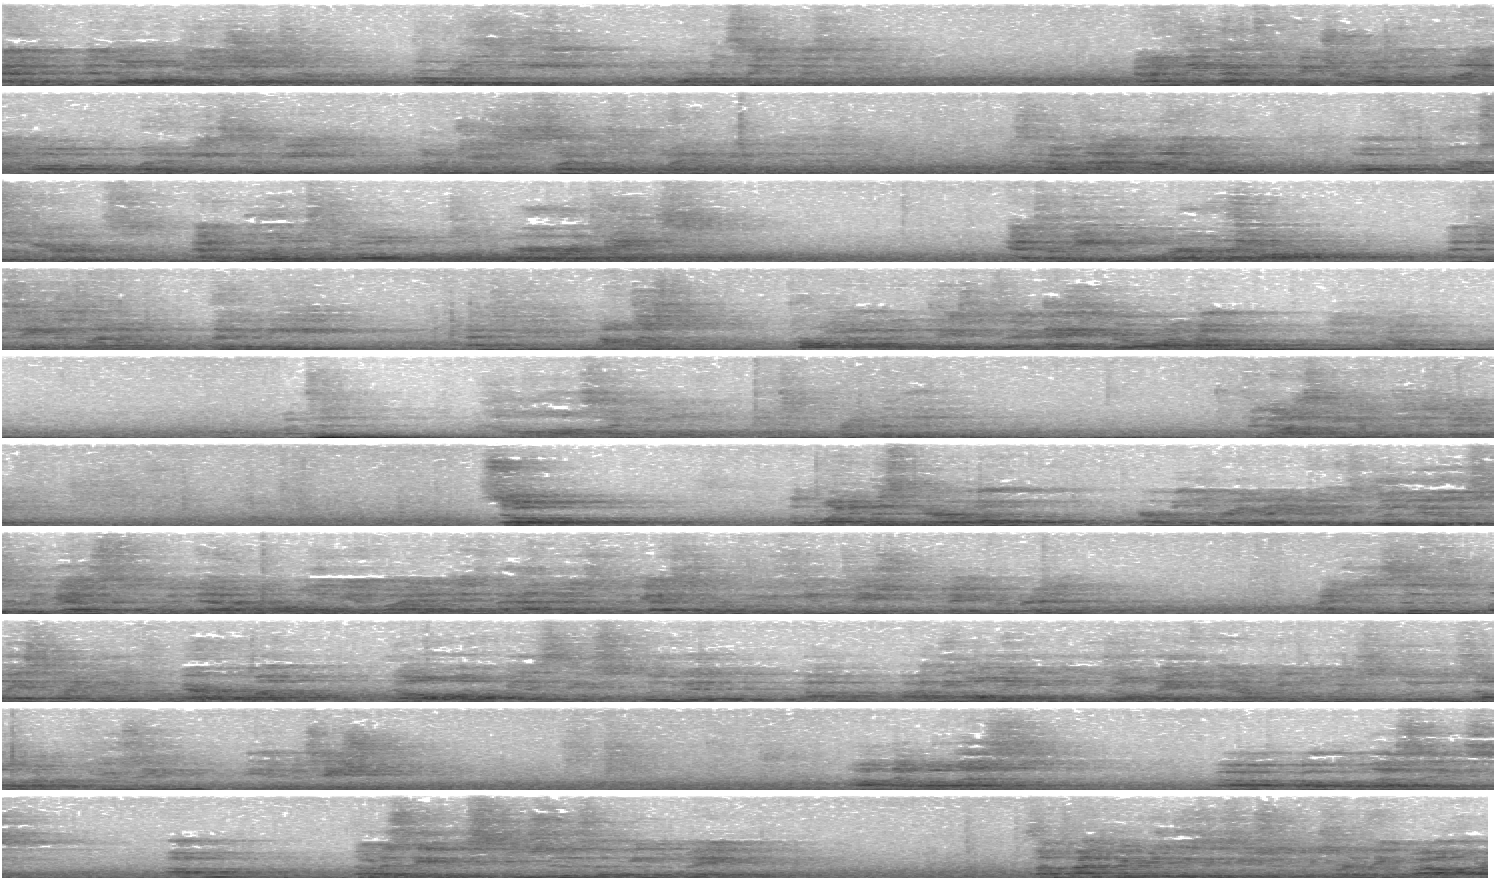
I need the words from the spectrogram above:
and, and don't want to be in a shelter, but really need a warm and safe place to be. And I think that's a picture of it sometimes we read these excuses, we sort of think, well,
